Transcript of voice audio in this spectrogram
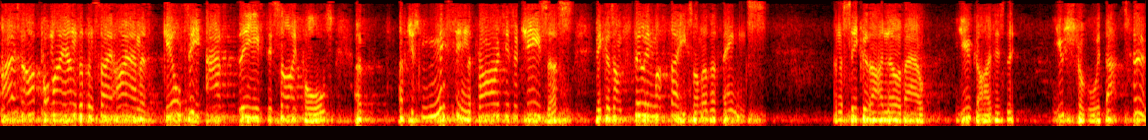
I, put my hands up and say I am as guilty as these disciples of of just missing the priorities of Jesus because I'm filling my face on other things. And the secret that I know about you guys is that you struggle with that too.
